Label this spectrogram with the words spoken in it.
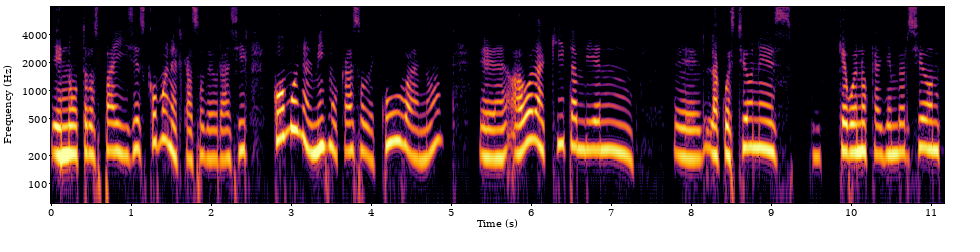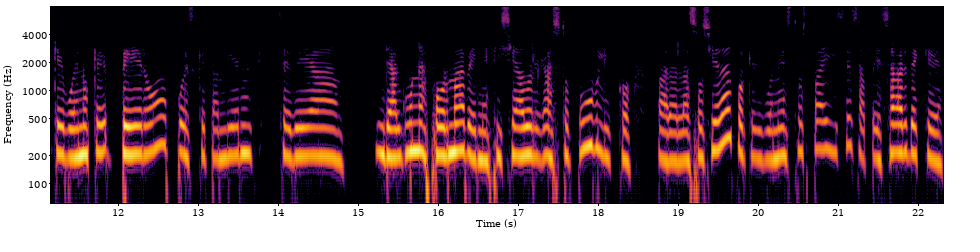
en otros países, como en el caso de Brasil, como en el mismo caso de Cuba, ¿no? Eh, ahora aquí también eh, la cuestión es qué bueno que haya inversión, qué bueno que, pero pues que también se vea de alguna forma beneficiado el gasto público para la sociedad, porque digo, en estos países, a pesar de que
